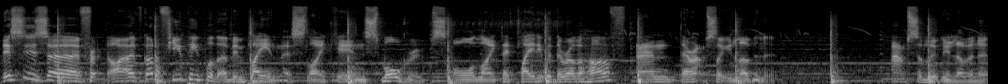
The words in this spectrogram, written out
This is, uh, for, I've got a few people that have been playing this, like in small groups, or like they played it with their other half, and they're absolutely loving it. Absolutely loving it.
